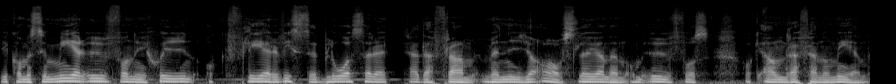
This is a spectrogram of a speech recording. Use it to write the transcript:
Vi kommer se mer ufon i skyn och fler visselblåsare träda fram med nya avslöjanden om ufos och andra fenomen.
